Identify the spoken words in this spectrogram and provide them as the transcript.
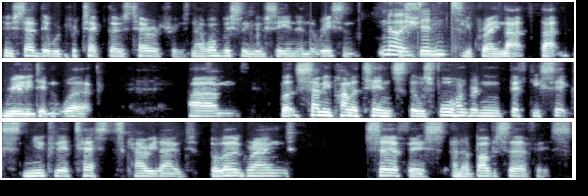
who said they would protect those territories. Now, obviously, we've seen in the recent No, it didn't. Ukraine that that really didn't work. Um, but Semipalatinsk, there was 456 nuclear tests carried out below ground, surface, and above surface.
